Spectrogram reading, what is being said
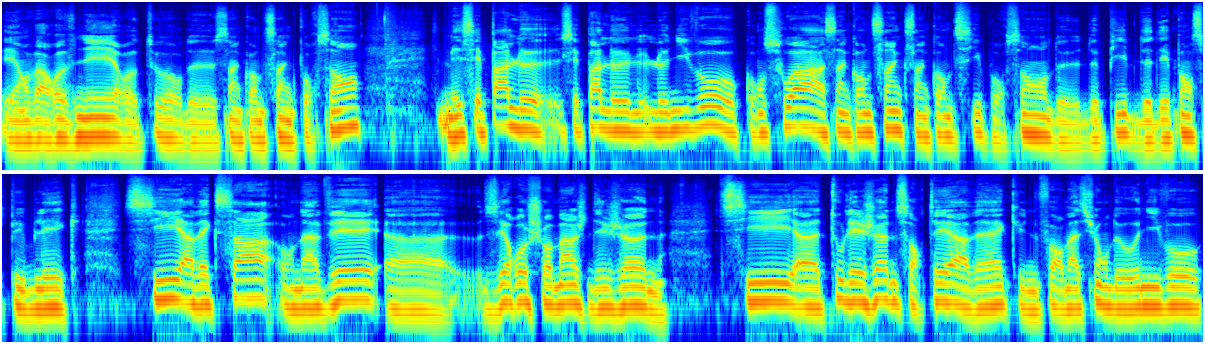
et on va revenir autour de 55% 10% mais c'est pas le c'est pas le, le niveau qu'on soit à 55-56% de, de PIB de dépenses publiques. Si avec ça on avait euh, zéro chômage des jeunes, si euh, tous les jeunes sortaient avec une formation de haut niveau,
